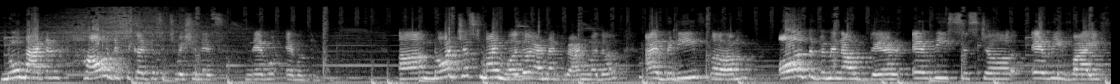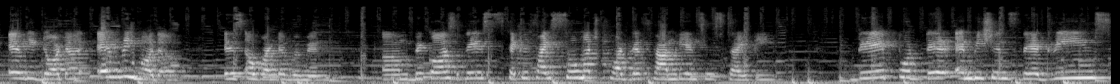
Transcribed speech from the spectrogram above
no matter how difficult the situation is, never ever give up. Um, not just my mother and my grandmother. I believe um, all the women out there, every sister, every wife, every daughter, every mother is a Wonder Woman um, because they sacrifice so much for their family and society. They put their ambitions, their dreams,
